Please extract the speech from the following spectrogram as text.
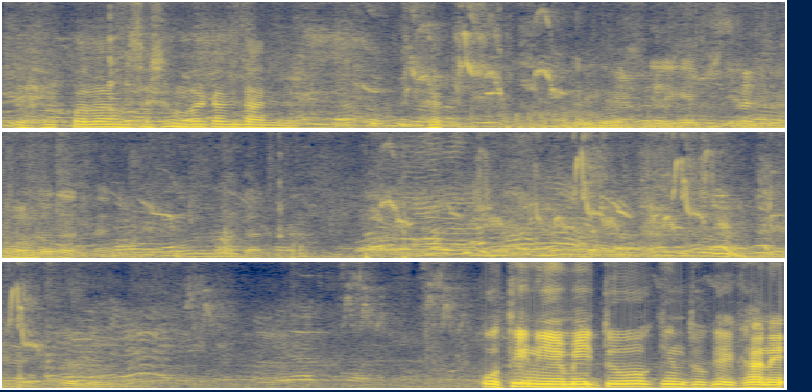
কলার মিশা সম্পর্কে আমি জানি না। প্রতিনিয়মিত কিন্তু এখানে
